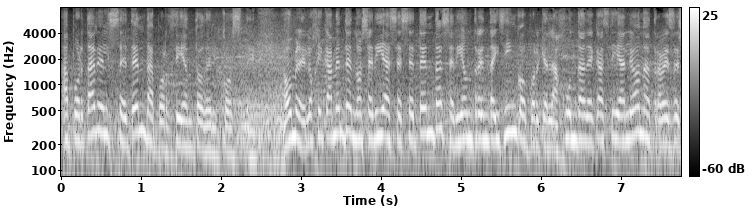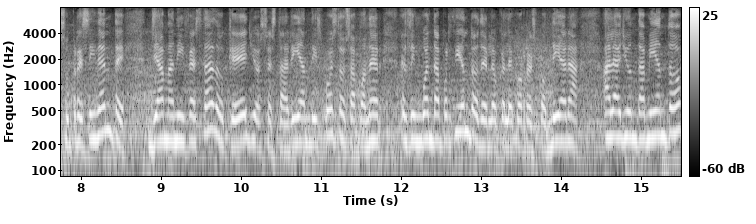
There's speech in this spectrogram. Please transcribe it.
aportar el 70% del coste. Hombre, lógicamente no sería ese 70, sería un 35 porque la Junta de Castilla y León a través de su presidente ya ha manifestado que ellos estarían dispuestos a poner el 50% de lo que le correspondiera al ayuntamiento.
